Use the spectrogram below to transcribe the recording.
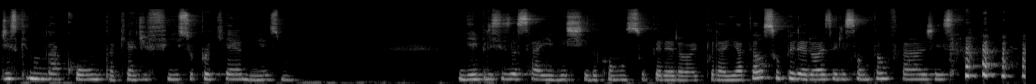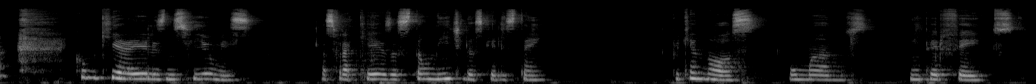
Diz que não dá conta, que é difícil porque é mesmo. Ninguém precisa sair vestido como um super-herói por aí. Até os super-heróis, eles são tão frágeis. como que é eles nos filmes? As fraquezas tão nítidas que eles têm. Porque nós, humanos, imperfeitos,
